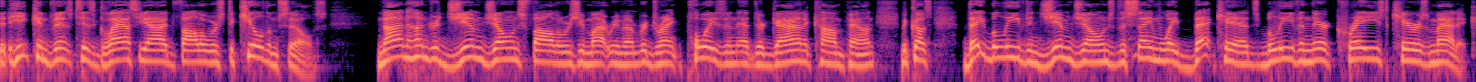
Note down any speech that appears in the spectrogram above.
that he convinced his glassy eyed followers to kill themselves. 900 Jim Jones followers, you might remember, drank poison at their Guyana compound because they believed in Jim Jones the same way Beckheads believe in their crazed charismatic.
